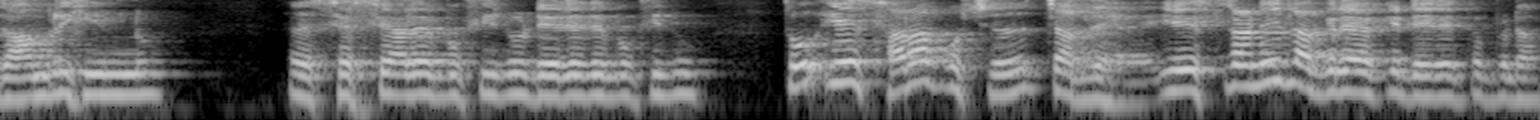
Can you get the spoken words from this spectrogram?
ਰਾਮ ਰਹੀਮ ਨੂੰ ਅਹ, ਸਿਰਸੇ ਵਾਲੇ ਮੁਖੀ ਨੂੰ ਡੇਰੇ ਦੇ ਮੁਖੀ ਨੂੰ ਤੋਂ ਇਹ ਸਾਰਾ ਕੁਝ ਚੱਲ ਰਿਹਾ ਹੈ। ਇਹ ਇਸ ਤਰ੍ਹਾਂ ਨਹੀਂ ਲੱਗ ਰਿਹਾ ਕਿ ਡੇਰੇ ਤੋਂ ਬਿਨਾਂ।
